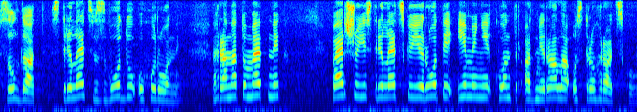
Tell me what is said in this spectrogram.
солдат, стрілець взводу охорони, гранатометник першої стрілецької роти імені контрадмірала Остроградського,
